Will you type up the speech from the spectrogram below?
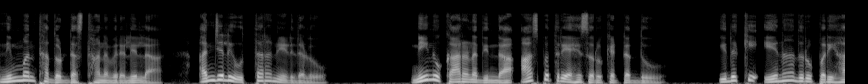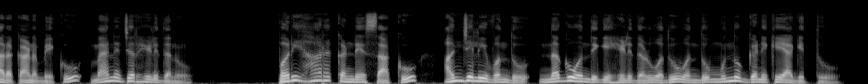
ನಿಮ್ಮಂಥ ದೊಡ್ಡ ಸ್ಥಾನವಿರಲಿಲ್ಲ. ಅಂಜಲಿ ಉತ್ತರ ನೀಡಿದಳು. ನೀನು ಕಾರಣದಿಂದ ಆಸ್ಪತ್ರೆಯ ಹೆಸರು ಕೆಟ್ಟದ್ದು. ಇದಕ್ಕೆ ಏನಾದರೂ ಪರಿಹಾರ ಕಾಣಬೇಕು? ಮ್ಯಾನೇಜರ್ ಹೇಳಿದನು. ಪರಿಹಾರ ಕಂಡೇ ಸಾಕು. ಅಂಜಲಿ ಒಂದು ನಗುವೊಂದಿಗೆ ಹೇಳಿದಳು. ಅದು ಒಂದು ಮುನ್ನುಗ್ಗಣಿಕೆಯಾಗಿತ್ತು.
